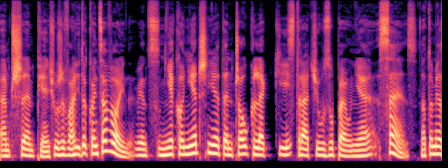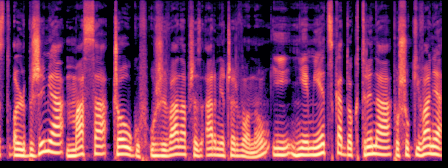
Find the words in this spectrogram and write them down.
M3, M5 używali do końca wojny, więc niekoniecznie ten czołg lekki stracił zupełnie sens. Natomiast olbrzymia masa czołgów używana przez Armię Czerwoną i niemiecka doktryna poszukiwania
